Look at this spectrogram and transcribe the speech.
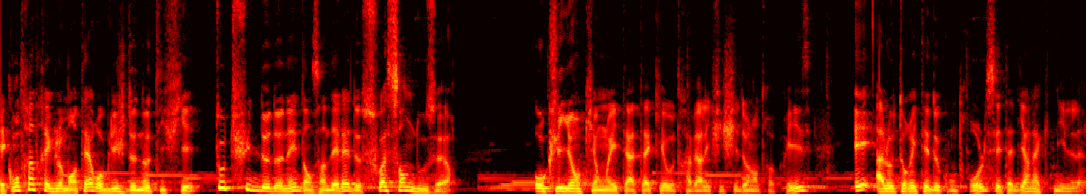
Les contraintes réglementaires obligent de notifier toute fuite de données dans un délai de 72 heures aux clients qui ont été attaqués au travers les fichiers de l'entreprise et à l'autorité de contrôle, c'est-à-dire la CNIL.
